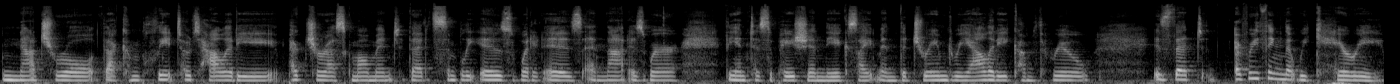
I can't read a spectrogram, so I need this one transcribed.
natural, that complete totality, picturesque moment that simply is what it is, and that is where the anticipation, the excitement, the dreamed reality come through, is that everything that we carry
